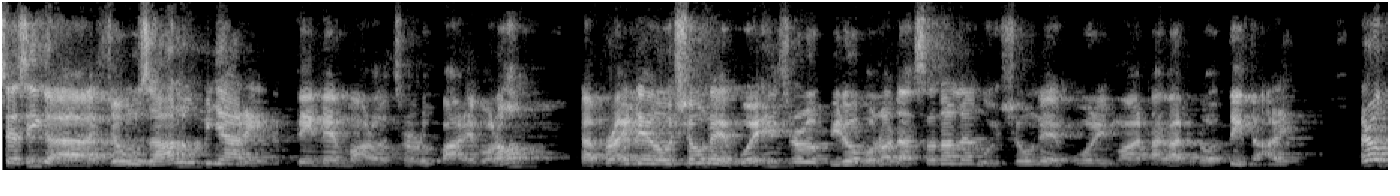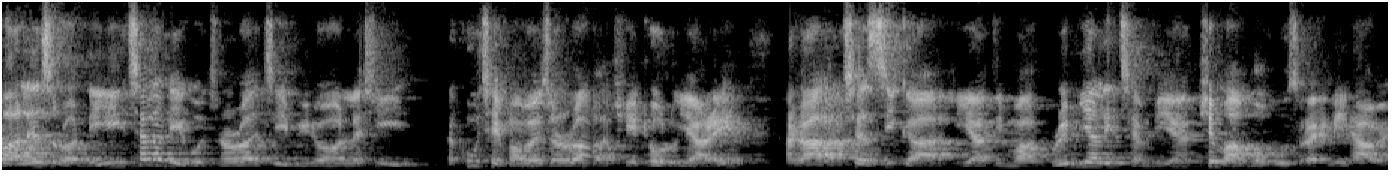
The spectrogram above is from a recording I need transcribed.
Chelsea ကယုံစားလို့မရတဲ့အသင်းထဲမှာတော့ကျွန်တော်တို့ပါတယ်ပေါ့နော်ဒါ Brighton ကိုရှုံးတဲ့ပွဲကျွန်တော်တို့ပြီးတော့ပေါ့နော်ဒါ Sunderland ကိုရှုံးတဲ့ပွဲတွေမှာဒါကတော်တော်သိတာတယ်အဲ့တော့ဗာလဲဆိုတော့ဒီအချက်လက်တွေကိုကျွန်တော်တို့ကကြည့်ပြီးတော့လက်ရှိအခုချိန်မှာပဲကျွန်တော်တို့ကအခြေထုတ်လို့ရတယ်ဒါက Chelsea ကဒီဟာဒီမှာ Premier League Champion ဖြစ်မှာမဟုတ်ဘူးဆိုတဲ့အနေအထားပဲ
